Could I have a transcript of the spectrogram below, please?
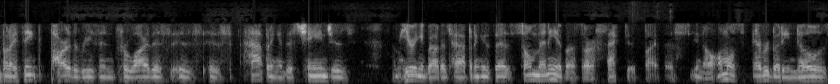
but I think part of the reason for why this is is happening and this change is I'm hearing about is happening is that so many of us are affected by this. You know, almost everybody knows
